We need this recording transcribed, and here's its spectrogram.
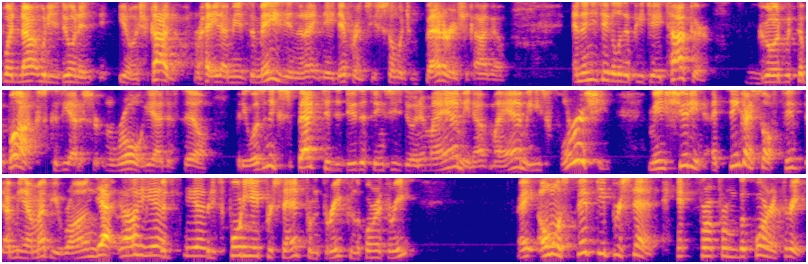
but not what he's doing in you know in Chicago, right? I mean, it's amazing the night and day difference. He's so much better in Chicago. And then you take a look at PJ Tucker, good with the Bucks because he had a certain role he had to fill, but he wasn't expected to do the things he's doing in Miami. Now, Miami, he's flourishing. I mean, he's shooting. I think I saw 50. I mean, I might be wrong. Yeah, no, he but, is. He is. but it's 48% from three, from the corner three, right? Almost 50% from, from the corner three.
